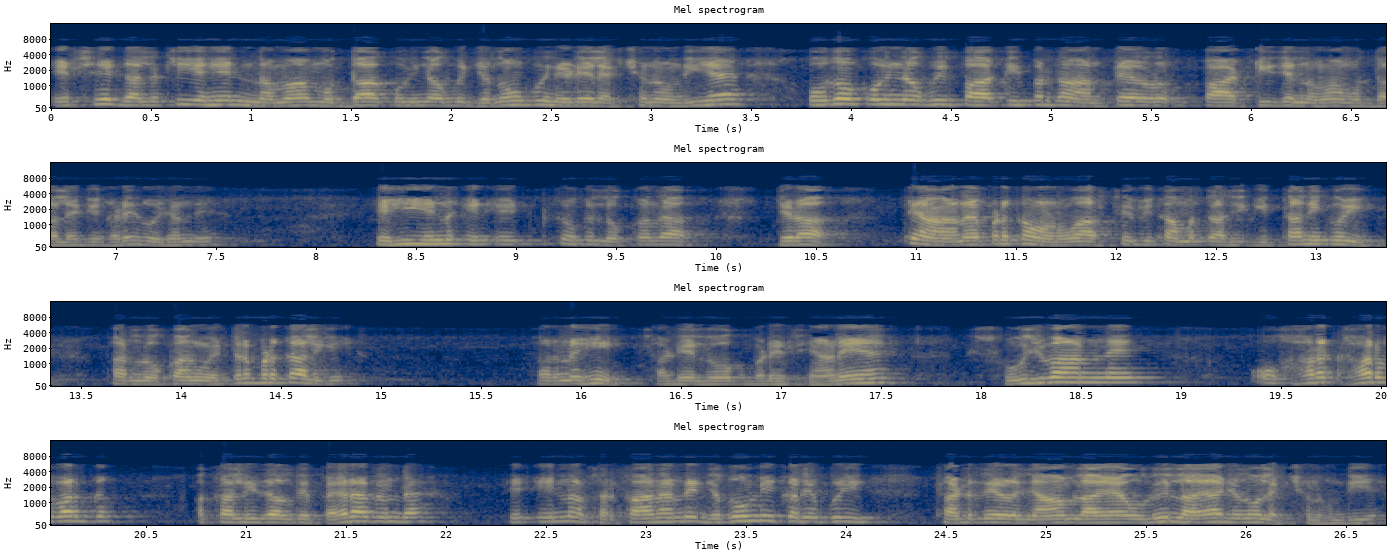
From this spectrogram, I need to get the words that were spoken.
ਇਸੇ ਗੱਲ 'ਚ ਹੀ ਇਹ ਨਵਾਂ ਮੁੱਦਾ ਕੋਈ ਨਾ ਕੋਈ, ਜਦੋਂ ਕੋਈ ਨੇੜੇ ਇਲੈਕਸ਼ਨ ਆਉਂਦੀ ਹੈ, ਉਦੋਂ ਕੋਈ ਨਾ ਕੋਈ ਪਾਰਟੀ ਪ੍ਰਧਾਨ ਤੇ ਪਾਰਟੀ ਦੇ ਨਵਾਂ ਮੁੱਦਾ ਲੈ ਕੇ ਖੜੇ ਹੋ ਜਾਂਦੇ ਆ। ਇਹ- ਕਿਉਂਕਿ ਲੋਕਾਂ ਦਾ ਜਿਹੜਾ ਧਿਆਨ ਹੈ ਭੜਕਾਉਣ ਵਾਸਤੇ ਵੀ ਕੰਮ ਤਾਂ ਅਸੀਂ ਕੀਤਾ ਨਹੀਂ ਕੋਈ, ਪਰ ਲੋਕਾਂ ਨੂੰ ਇੱਧਰ ਭੜਕਾ ਲਈਏ। ਪਰ ਨਹੀਂ, ਸਾਡੇ ਲੋਕ ਬੜੇ ਸਿਆਣੇ ਆ, ਸੂਝਵਾਨ ਨੇ, ਉਹ ਹਰ ਹਰ ਵਰਗ ਅਕਾਲੀ ਦਲ ਤੇ ਪਹਿਰਾ ਦਿੰਦਾ ਹੈ ਤੇ ਇਹਨਾਂ ਸਰਕਾਰਾਂ ਨੇ ਜਦੋਂ ਵੀ ਕਦੇ ਕੋਈ ਸਾਡੇ ਤੇ ਇਲਜ਼ਾਮ ਲਾਇਆ ਉਦੋਂ ਹੀ ਲਾਇਆ ਜਦੋਂ ਇਲੈਕਸ਼ਨ ਹੁੰਦੀ ਹੈ।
